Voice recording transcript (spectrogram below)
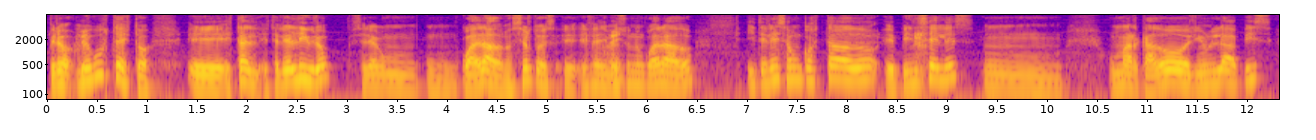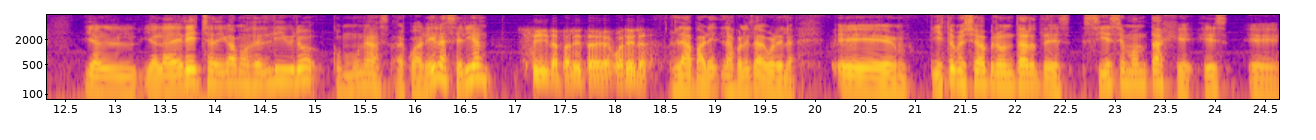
Pero me gusta esto, eh, está estaría el libro, sería como un, un cuadrado, ¿no es cierto? Es, es la dimensión de un cuadrado, y tenés a un costado eh, pinceles, un, un marcador y un lápiz, y, al, y a la derecha, digamos, del libro, como unas acuarelas serían. Sí, la paleta de acuarelas. La, pare- la paleta de acuarela. Eh, y esto me lleva a preguntarte si ese montaje es eh,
